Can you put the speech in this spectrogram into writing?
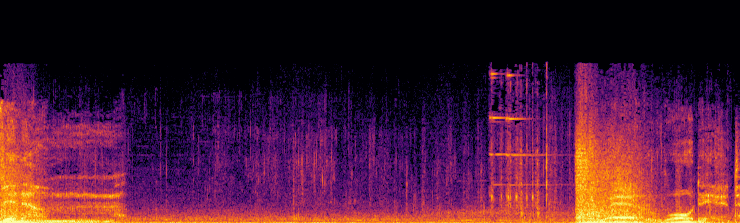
Venom. Well warded.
